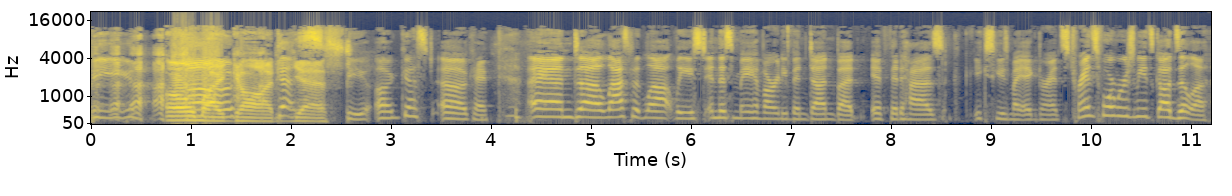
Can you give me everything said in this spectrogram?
Be oh my god guest. yes Be our guest. Oh, okay. And uh, last but not least, and this may have already been done, but if it has, excuse my ignorance, Transformers meets Godzilla.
